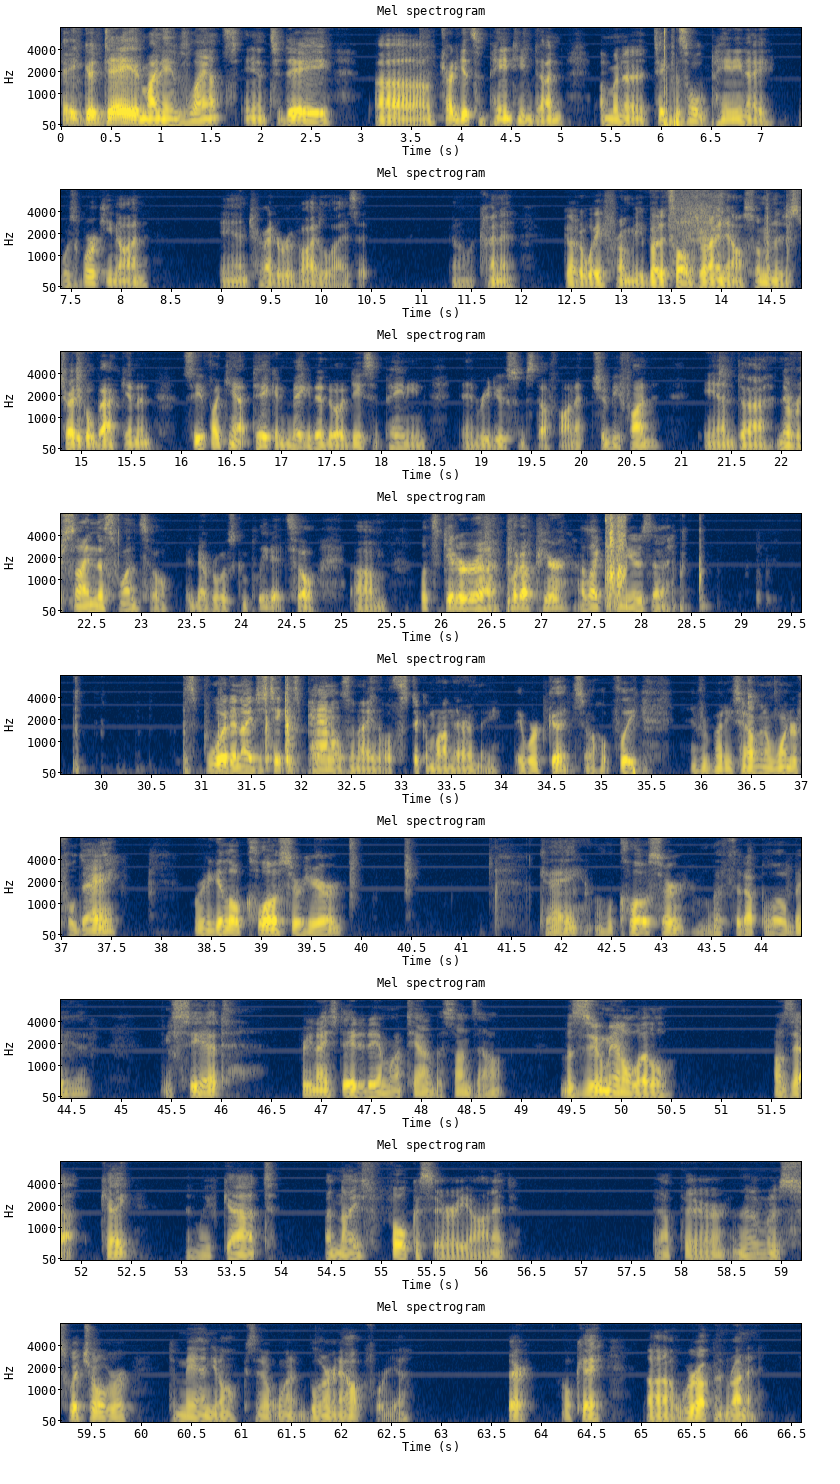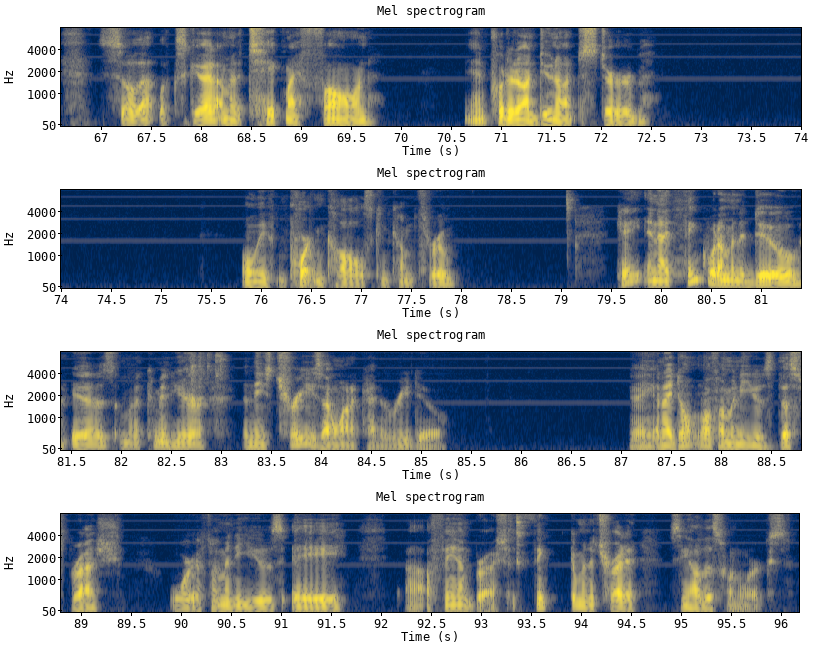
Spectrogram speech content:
Hey, good day. My name's Lance, and today uh, I'm trying to get some painting done. I'm going to take this old painting I was working on and try to revitalize it. It kind of got away from me, but it's all dry now, so I'm going to just try to go back in and see if I can't take and make it into a decent painting and redo some stuff on it. Should be fun, and uh, never signed this one, so it never was completed. So um, let's get her uh, put up here. I like to use a this wood and I just take these panels and I, will stick them on there and they, they work good. So hopefully everybody's having a wonderful day. We're going to get a little closer here. Okay, a little closer. Lift it up a little bit. You see it. Pretty nice day today in Montana. The sun's out. Let's zoom in a little. How's that? Okay. And we've got a nice focus area on it. That there. And then I'm going to switch over to manual because I don't want it blurring out for you. There. Okay. Uh, we're up and running. So that looks good. I'm going to take my phone and put it on Do Not Disturb. Only important calls can come through. Okay, and I think what I'm going to do is I'm going to come in here and these trees I want to kind of redo. Okay, and I don't know if I'm going to use this brush or if I'm going to use a, uh, a fan brush. I think I'm going to try to see how this one works.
